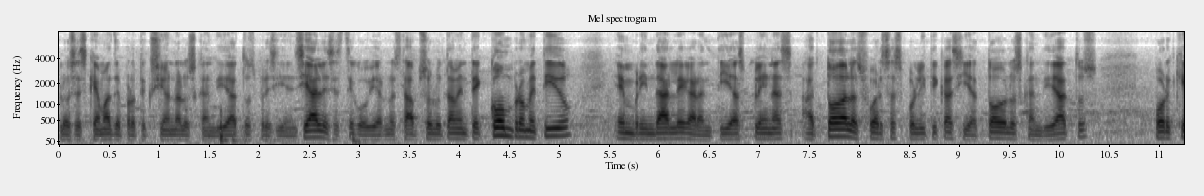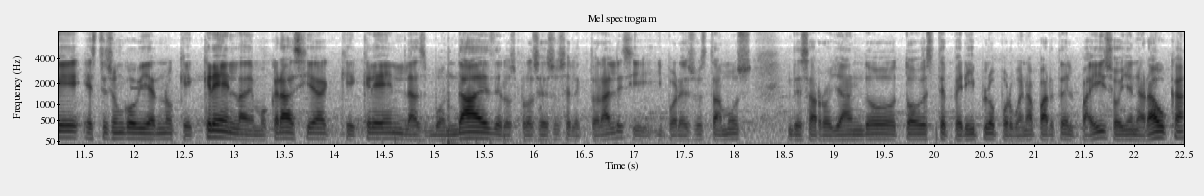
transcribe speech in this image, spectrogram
los esquemas de protección a los candidatos presidenciales. Este gobierno está absolutamente comprometido en brindarle garantías plenas a todas las fuerzas políticas y a todos los candidatos porque este es un gobierno que cree en la democracia, que cree en las bondades de los procesos electorales y, por eso estamos desarrollando todo este periplo por buena parte del país, hoy en Arauca,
